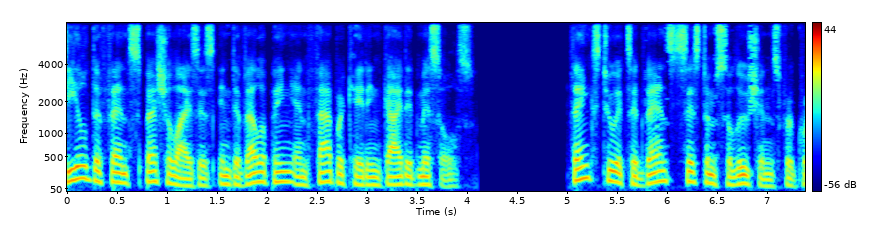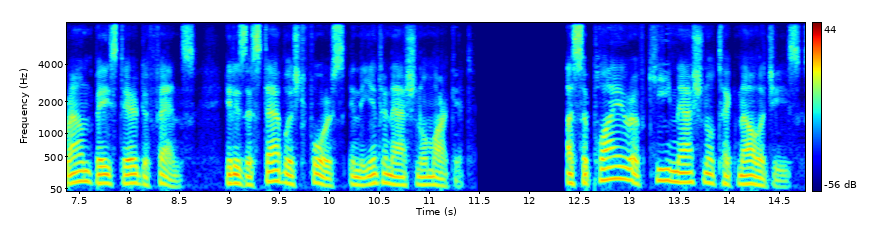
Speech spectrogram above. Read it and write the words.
Diehl Defense specializes in developing and fabricating guided missiles. Thanks to its advanced system solutions for ground-based air defense, it is established force in the international market. A supplier of key national technologies,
